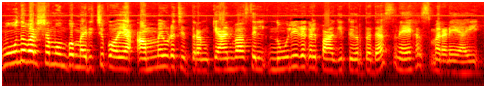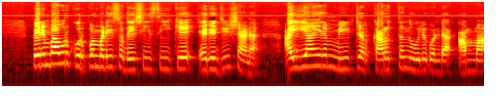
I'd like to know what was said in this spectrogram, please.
മൂന്ന് വർഷം മുമ്പ് മരിച്ചുപോയ അമ്മയുടെ ചിത്രം ക്യാൻവാസിൽ നൂലിഴകൾ പാകി തീർത്തത് സ്നേഹസ്മരണയായി. പെരുമ്പാവൂർ കുറുപ്പമ്പടി സ്വദേശി സി കെ രജീഷാണ്. അയ്യായിരം മീറ്റർ കറുത്ത നൂലുകൊണ്ട് അമ്മ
